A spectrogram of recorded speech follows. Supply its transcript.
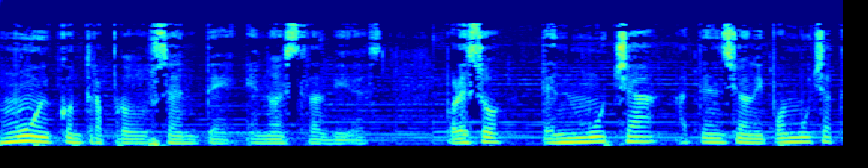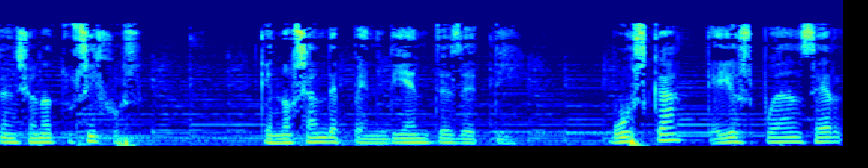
muy contraproducente en nuestras vidas. Por eso ten mucha atención y pon mucha atención a tus hijos, que no sean dependientes de ti. Busca que ellos puedan ser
